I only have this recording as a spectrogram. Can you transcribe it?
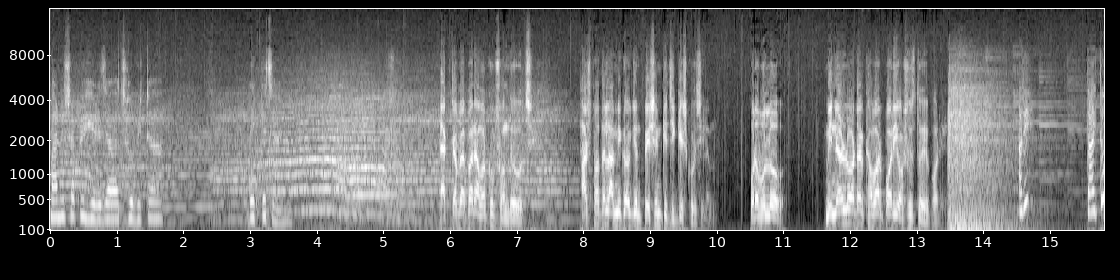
মানুষ আপনার হেরে যাওয়া ছবিটা দেখতে চায় না। একটা ব্যাপারে আমার খুব সন্দেহ হচ্ছে। হাসপাতালে আমি কয়েকজন পেশেন্টকে জিজ্ঞেস করেছিলাম। ওরা বলল মিনারেল ওয়াটার খাবার পরই অসুস্থ হয়ে পড়ে। আরে তাই তো?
